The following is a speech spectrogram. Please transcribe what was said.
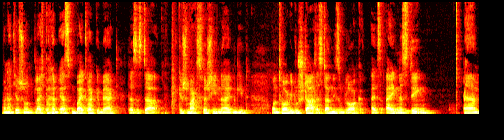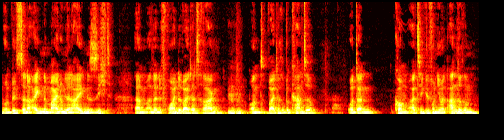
man hat ja schon gleich bei deinem ersten Beitrag gemerkt, dass es da Geschmacksverschiedenheiten gibt. Und Torge, du startest dann diesen Blog als eigenes Ding ähm, und willst deine eigene Meinung, deine eigene Sicht ähm, an deine Freunde weitertragen mhm. und weitere Bekannte. Und dann kommen Artikel von jemand anderem,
